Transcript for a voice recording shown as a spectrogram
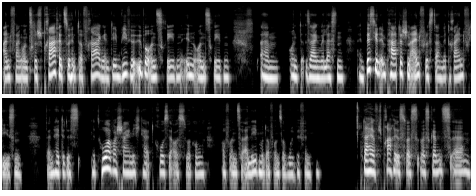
anfangen, unsere Sprache zu hinterfragen, indem wie wir über uns reden, in uns reden ähm, und sagen, wir lassen ein bisschen empathischen Einfluss damit reinfließen, dann hätte das mit hoher Wahrscheinlichkeit große Auswirkungen auf unser Erleben und auf unser Wohlbefinden. Daher Sprache ist was, was ganz ähm,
